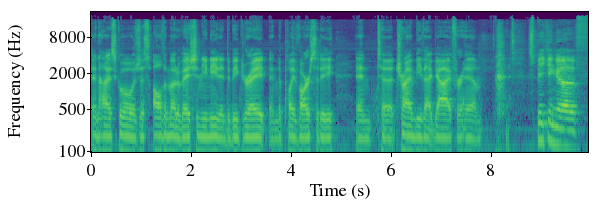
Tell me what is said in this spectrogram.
in high school was just all the motivation you needed to be great and to play varsity and to try and be that guy for him. Speaking of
